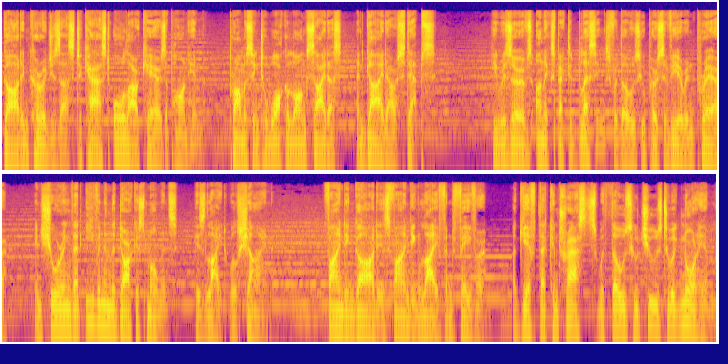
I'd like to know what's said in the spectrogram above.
God encourages us to cast all our cares upon Him, promising to walk alongside us and guide our steps. He reserves unexpected blessings for those who persevere in prayer, ensuring that even in the darkest moments, His light will shine. Finding God is finding life and favor, a gift that contrasts with those who choose to ignore Him,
